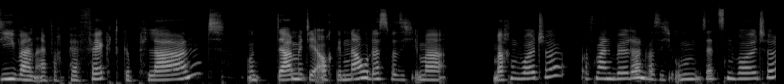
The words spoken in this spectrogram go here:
die waren einfach perfekt geplant und damit ja auch genau das, was ich immer machen wollte auf meinen Bildern, was ich umsetzen wollte.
